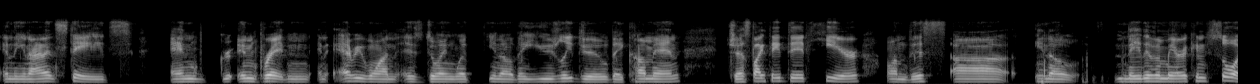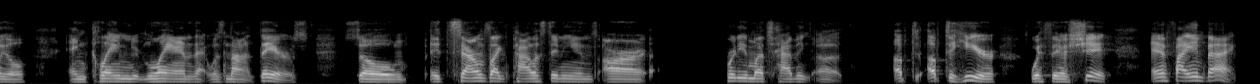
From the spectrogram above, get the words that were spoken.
and the United States and in Britain and everyone is doing what, you know, they usually do. They come in just like they did here on this uh, you know, Native American soil and claim land that was not theirs. So it sounds like Palestinians are pretty much having uh up to up to here with their shit and fighting back,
